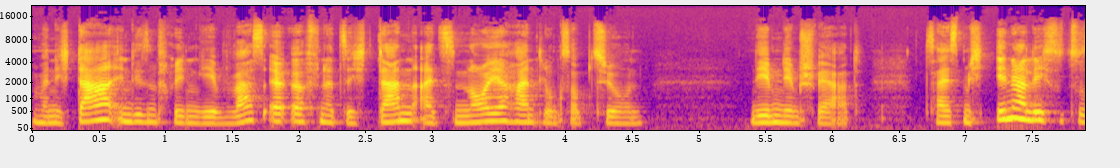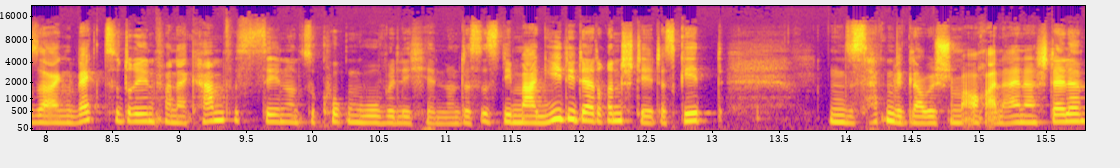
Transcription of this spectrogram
wenn ich da in diesen Frieden gehe, was eröffnet sich dann als neue Handlungsoption neben dem Schwert. Das heißt, mich innerlich sozusagen wegzudrehen von der Kampfeszene und zu gucken, wo will ich hin. Und das ist die Magie, die da drin steht. Es geht, das hatten wir, glaube ich, schon mal auch an einer Stelle,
